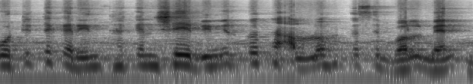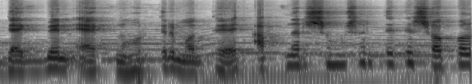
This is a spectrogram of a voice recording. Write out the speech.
কোটি টাকা ঋণ থাকেন, সেই ঋণের কথা আল্লাহর কাছে বলবেন, দেখবেন এক মুহূর্তের মধ্যে আপনার সংসার থেকে সকল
